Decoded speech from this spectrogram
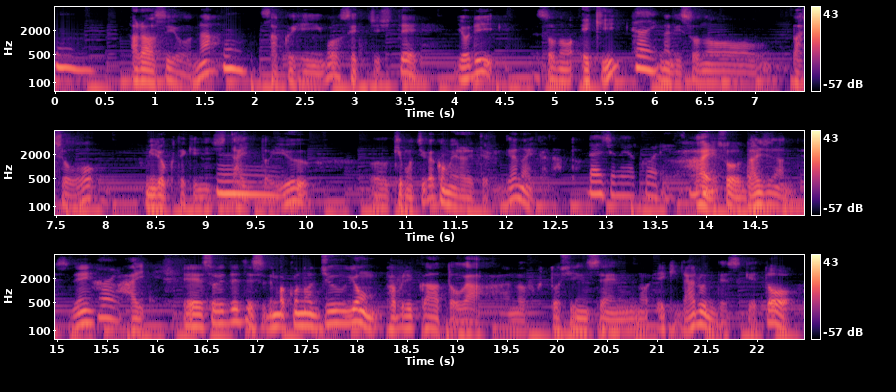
うん。表すようなうん。作品を設置してよりその駅はい。なりその場所を魅力的にしたいというう気持ちが込められてるんではないかなと。大事な役割ですね。はい、そう大事なんですね。はいえーそれでですね、まあ、この14パブリックアートがあの副都心線の駅にあるんですけど、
